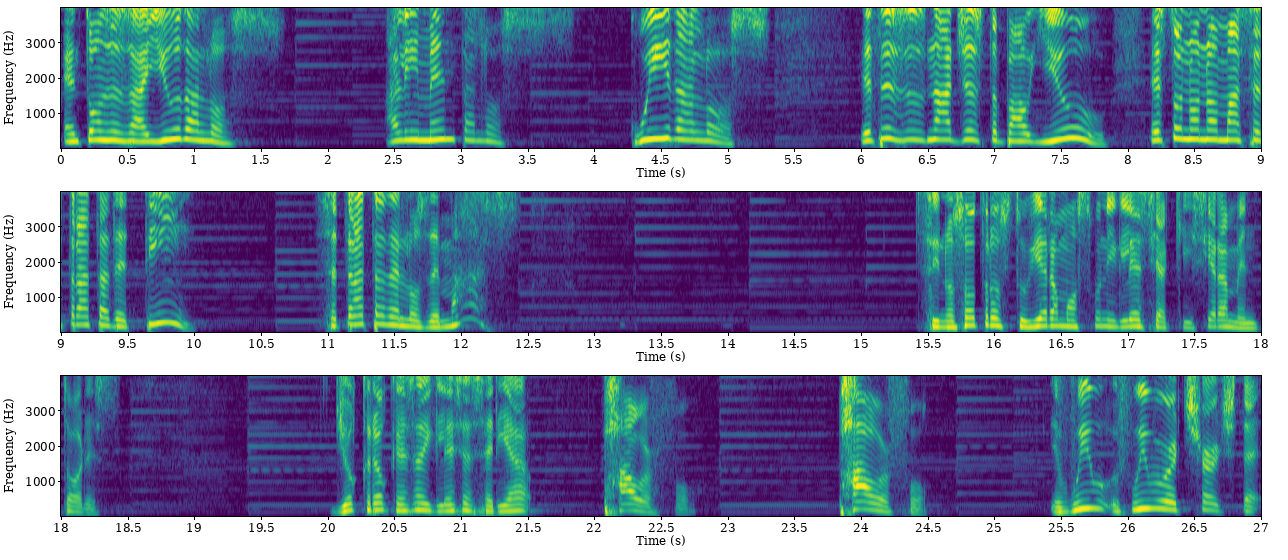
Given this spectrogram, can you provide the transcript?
Entonces ayúdalos. Alimentalos. Cuídalos. This is not just about you. Esto no nomás se trata de ti. Se trata de los demás. Si nosotros tuviéramos una iglesia que hiciera mentores, yo creo que esa iglesia sería powerful. Powerful. If we, if we were a church that,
